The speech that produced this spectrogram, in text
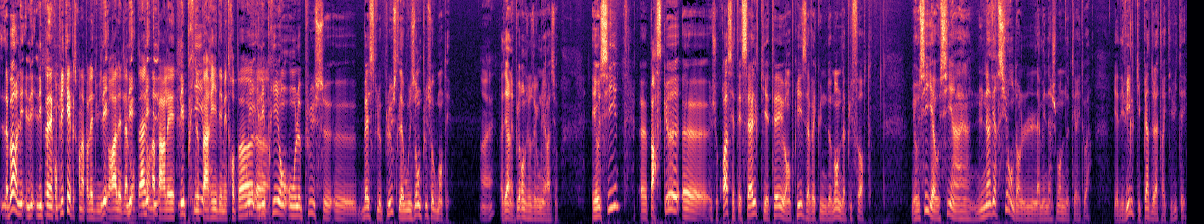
D'abord, les, les, prix. C'est compliqué parce qu'on a parlé du littoral et de la montagne, on a parlé de Paris des métropoles. Oui, les euh. prix ont, le plus, euh, baissent le plus là où ils ont le plus augmenté. C'est-à-dire les plus grandes agglomérations. Et aussi euh, parce que, je crois, c'était celle qui était en prise avec une demande la plus forte. Mais aussi, il y a aussi une inversion dans l'aménagement de nos territoires. Il y a des villes qui perdent de l'attractivité.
